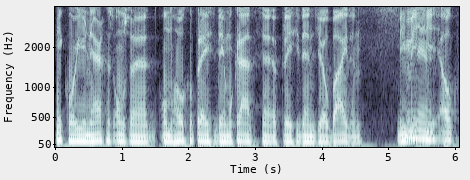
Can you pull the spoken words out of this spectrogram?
Ik hoor hier nergens onze omhoog geprezen democratische president Joe Biden. Die mis Nee. je ook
